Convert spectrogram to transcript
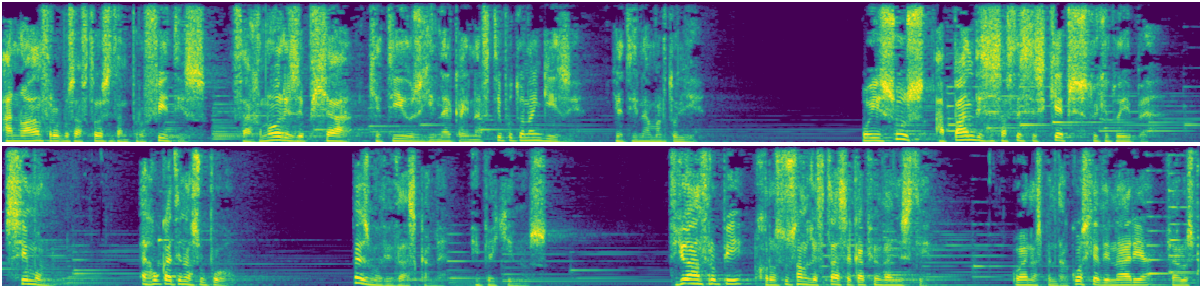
αν ο άνθρωπος αυτός ήταν προφήτης θα γνώριζε ποια και τι είδους γυναίκα είναι αυτή που τον αγγίζει γιατί είναι αμαρτωλή. Ο Ιησούς απάντησε σε αυτές τις σκέψεις του και του είπε «Σίμων, έχω κάτι να σου πω». «Πες μου διδάσκαλε», είπε εκείνος. Δύο άνθρωποι χρωστούσαν λεφτά σε κάποιον δανειστή. ο ένας 500 δινάρια και ο άλλος 50.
